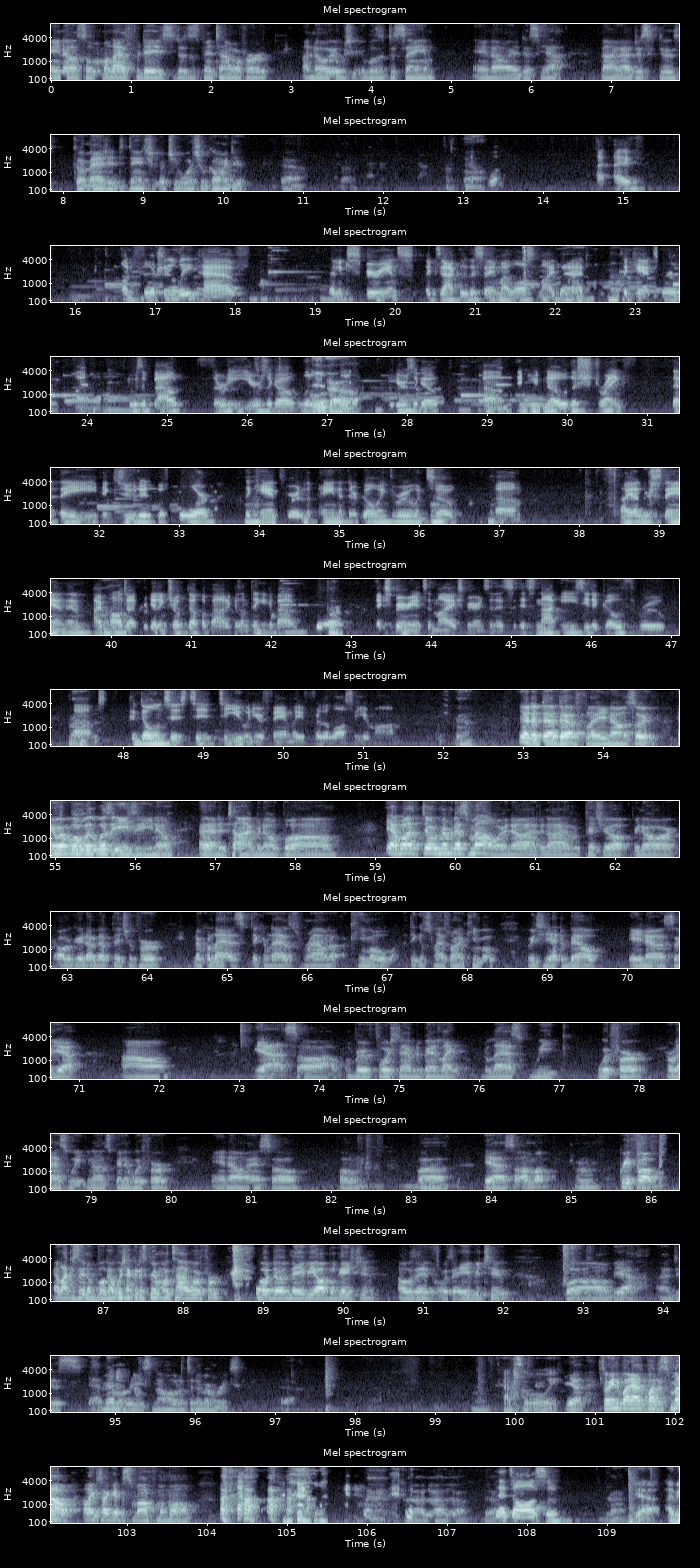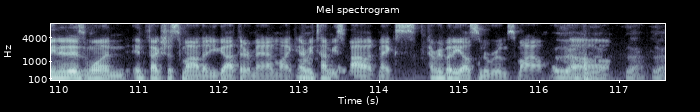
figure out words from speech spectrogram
you uh, know. So my last few days just to spend time with her, I know it was it wasn't the same, you uh, know, and just yeah, and I just just could imagine the things what you what you're going to do, yeah, yeah. I, I've unfortunately have an experience exactly the same. I lost my dad uh-huh. to cancer. Uh, it was about 30 years ago, little, yeah. little years ago. Um, and you know the strength that they exuded before the mm-hmm. cancer and the pain that they're going through. And so mm-hmm. um, I understand, and I mm-hmm. apologize for getting choked up about it because I'm thinking about your experience and my experience, and it's it's not easy to go through. Um, condolences to to you and your family for the loss of your mom. Yeah, yeah, that, that definitely, you know. So anyway, well, it was easy, you know, at the time, you know, but um, yeah, but I still remember that smile, you know. I had, you know, I have a picture up, you know, I always get out that picture of her, like her last, her last round of chemo. I think it was last round of chemo, which she had the bell, you know. So yeah, um, yeah, so I'm very fortunate to have been like the last week with her, her last week, you know, spend it with her, and uh, and so, oh, uh, yeah, so I'm uh, grateful. And like I said in the book, I wish I could have spent more time with her for the Navy obligation. I was in was an AB two, but um, yeah, I just yeah, memories, you know, hold on to the memories. Absolutely. Yeah. So anybody asks about the smile, at least I get the smile from my mom. yeah, yeah, yeah, That's awesome. Yeah, I mean, it is one infectious smile that you got there, man. Like every mm-hmm. time you smile, it makes everybody else in the room smile. Yeah, uh, yeah, yeah,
